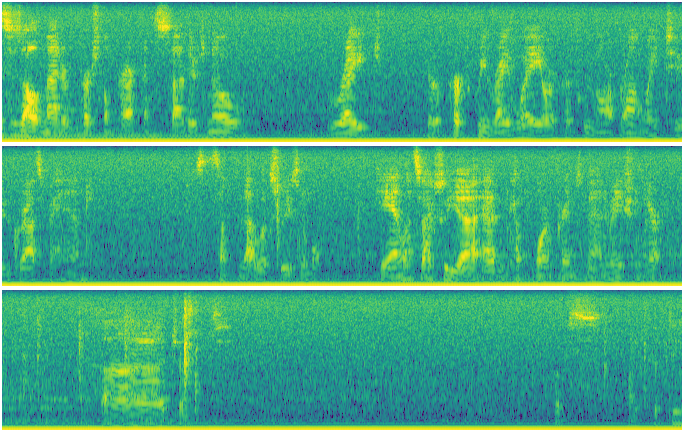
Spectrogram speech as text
this is all a matter of personal preference. Uh, there's no right or perfectly right way or perfectly wrong way to grasp a hand. Just something that looks reasonable. Okay, and let's actually uh, add a couple more frames of animation here. Uh, just, oops, 150.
